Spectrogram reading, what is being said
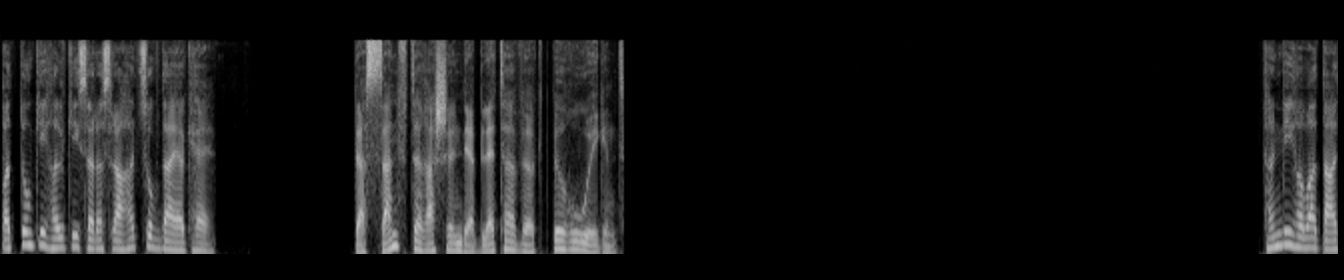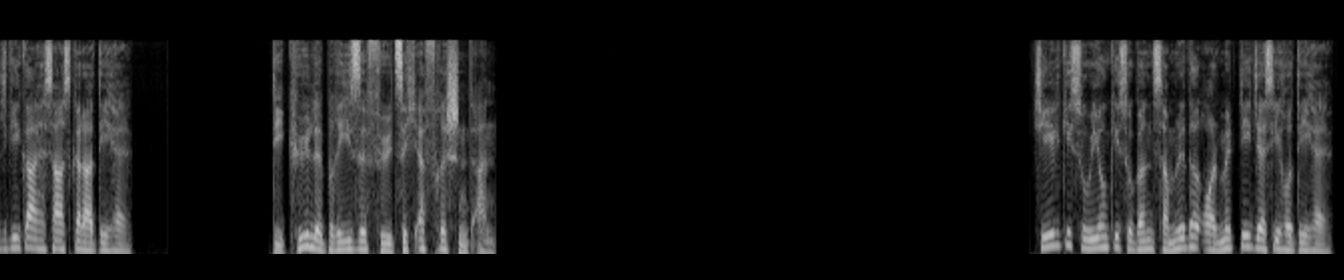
पत्तों की हल्की सरसराहट सुखदायक है Das sanfte Rascheln der Blätter wirkt beruhigend. ठंडी हवा ताजगी का एहसास कराती है Die kühle Brise fühlt sich erfrischend an. चीड़ की सुइयों की सुगंध समृद्ध और मिट्टी जैसी होती है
